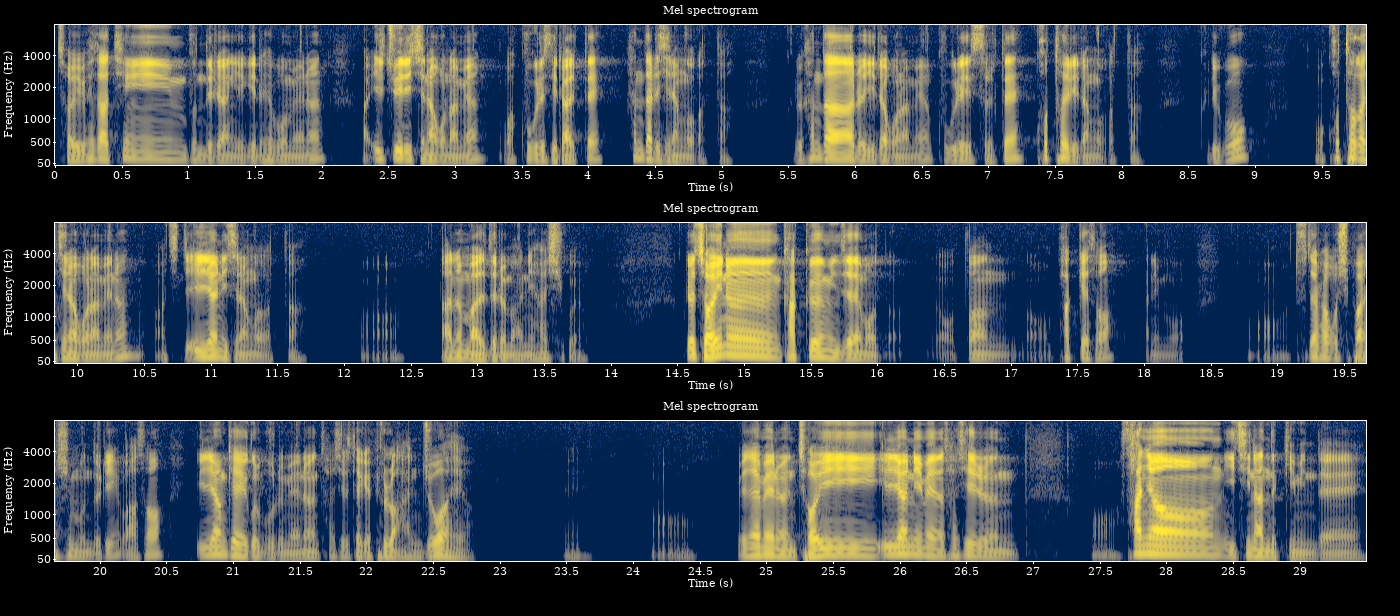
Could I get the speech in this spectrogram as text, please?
저희 회사 팀 분들이랑 얘기를 해보면은 아, 일주일이 지나고 나면 와, 구글에서 일할 때 한 달이 지난 것 같다. 그리고 한 달을 일하고 나면 구글에 있을 때 쿼터를 일한 것 같다. 그리고 어, 쿼터가 지나고 나면은 아, 진짜 1년이 지난 것 같다. 어, 라는 말들을 많이 하시고요. 그래서 저희는 가끔 이제 뭐 어떤 어, 밖에서 아니 뭐 어, 투자를 하고 싶어 하시는 분들이 와서 1년 계획을 물으면은 사실 되게 별로 안 좋아해요. 네. 어, 왜냐면은 저희 1년이면 사실은 어, 4년이 지난 느낌인데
